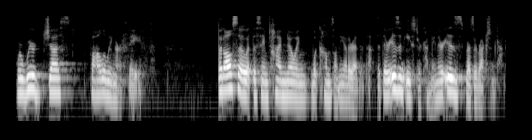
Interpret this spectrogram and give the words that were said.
where we're just following our faith. But also at the same time, knowing what comes on the other end of that, that there is an Easter coming, there is resurrection coming.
